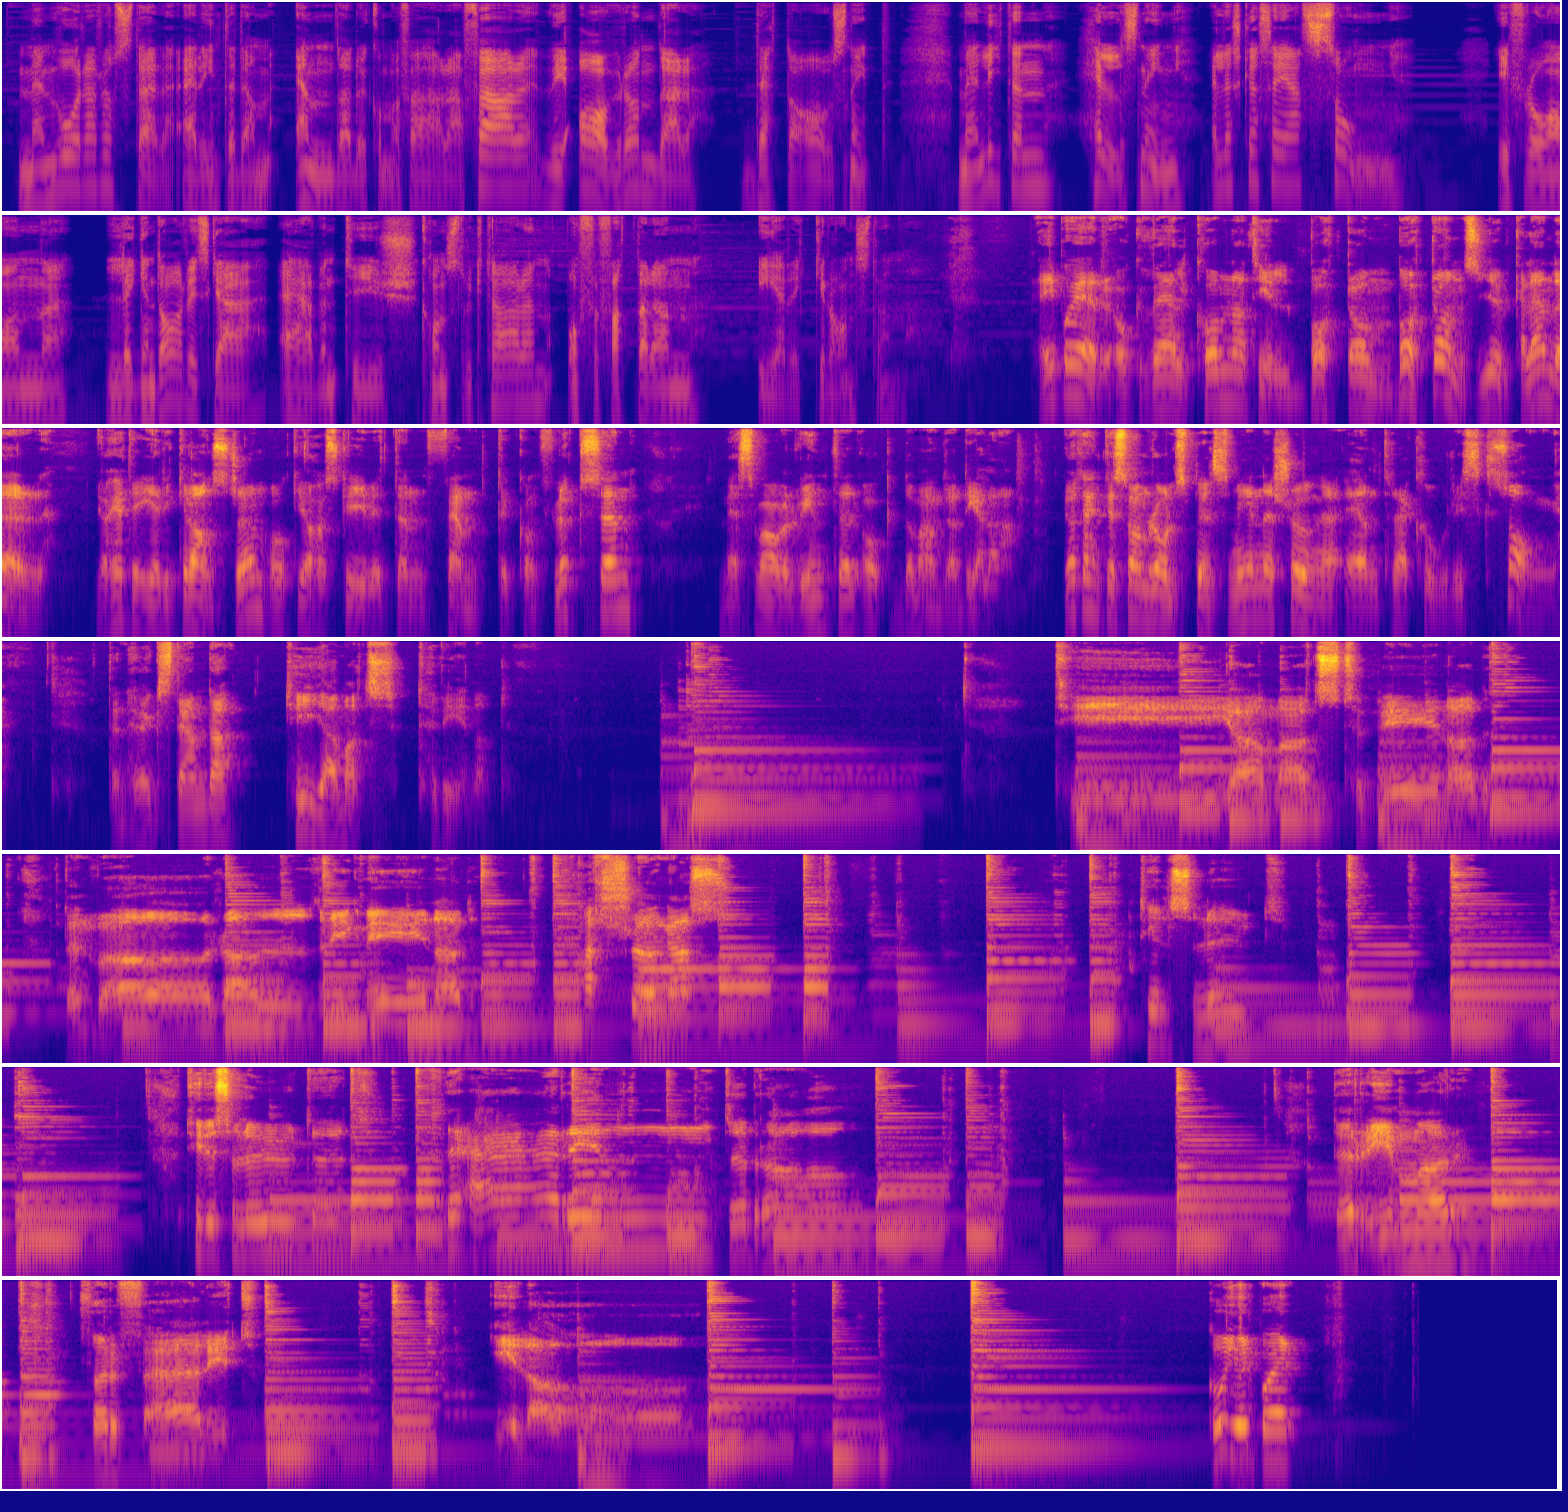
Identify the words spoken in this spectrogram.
Men våra röster är inte de enda du kommer få höra, för vi avrundar detta avsnitt med en liten hälsning, eller ska jag säga sång, ifrån legendariska äventyrskonstruktören och författaren Erik Granström. Hej på er och välkomna till Bortom Bortoms julkalender. Jag heter Erik Granström och jag har skrivit den femte konfluxen med Svavelvinter och de andra delarna. Jag tänkte som rollspelsminne sjunga en trakorisk sång. Den högstämda Tiamats tvenad. Tiamats tvenad den var aldrig menad att sjungas till slut. Till slutet Det är inte bra. Det rimmar förfärligt illa. God jul på er!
